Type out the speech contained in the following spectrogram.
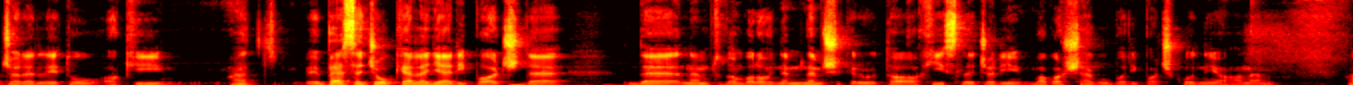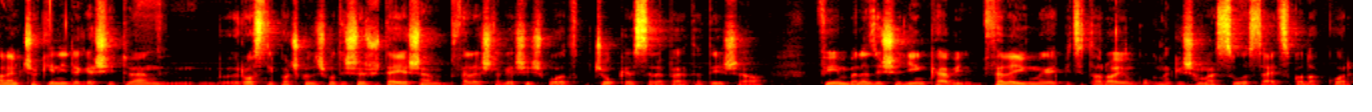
Jared Leto, aki, hát persze Joker legyen ripacs, de, de nem tudom, valahogy nem, nem sikerült a Heath Ledgeri magasságúba ripacskodnia, hanem, hanem csak én idegesítően rossz ripacskodás volt, és, és teljesen felesleges is volt Joker szerepeltetése a filmben, ez is egy inkább feleljünk meg egy picit a rajongóknak, és ha már Suicide Squad, akkor,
